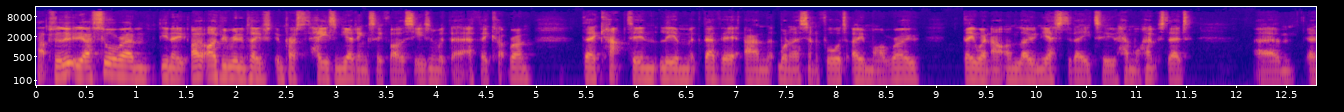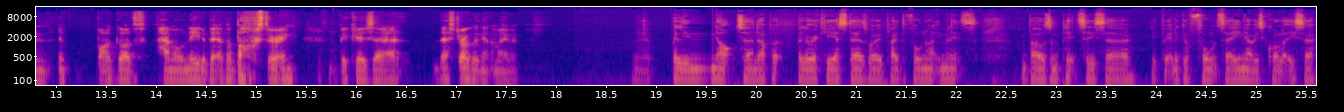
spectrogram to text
Absolutely, I saw. Um, you know, I, have been really impressed with Hayes and Yeading so far this season with their FA Cup run. Their captain Liam McDevitt and one of their centre forwards Omar Rowe, they went out on loan yesterday to Hemel Hempstead, um, and by God, Hemel need a bit of a bolstering because uh, they're struggling at the moment. Yeah, Billy Knott turned up at Billericay yesterday as well. He played the full 90 minutes Bowers and Pitsea, so he put in a good performance there. You know his quality, so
